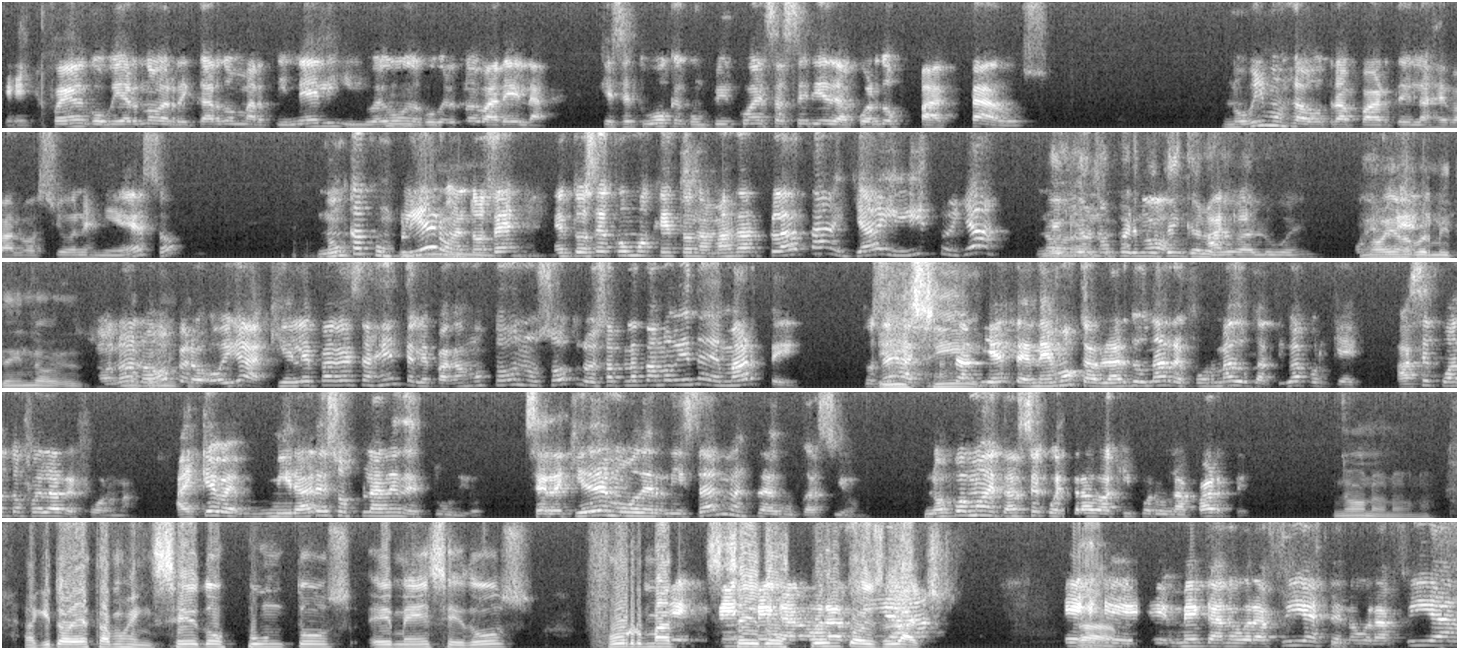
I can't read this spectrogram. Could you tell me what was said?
que fue en el gobierno de Ricardo Martinelli y luego en el gobierno de Varela, que se tuvo que cumplir con esa serie de acuerdos pactados, no vimos la otra parte de las evaluaciones ni eso. Nunca cumplieron. Mm. Entonces, entonces ¿cómo es que esto nada más dar plata ya y listo ya? No, ellos no, permiten que lo evalúen. no, ellos no permiten. No, no, no, pero oiga, ¿quién le paga a esa gente? Le pagamos todos nosotros. Esa plata no viene de Marte. Entonces, aquí también tenemos que hablar de una reforma educativa porque ¿hace cuánto fue la reforma? Hay que mirar esos planes de estudio. Se requiere modernizar nuestra educación. No podemos estar secuestrados aquí por una parte. No, no, no, no. Aquí todavía estamos en C2.ms2 format C2. slash. Eh, eh, mecanografía, estenografía,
